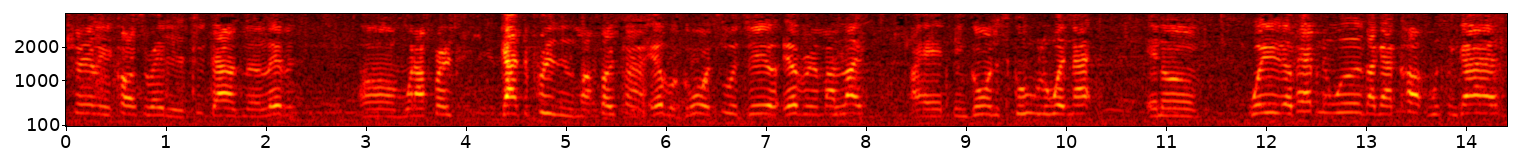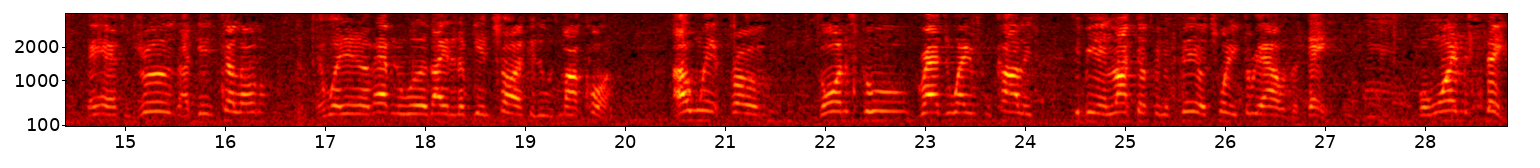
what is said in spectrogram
currently incarcerated in 2011. Um, when I first got to prison, it was my first time ever going to a jail ever in my life. I had been going to school or whatnot. And um, what ended up happening was I got caught with some guys. They had some drugs. I didn't tell on them. And what ended up happening was I ended up getting charged because it was my car. I went from going to school, graduating from college, to being locked up in a cell 23 hours a day for one mistake.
